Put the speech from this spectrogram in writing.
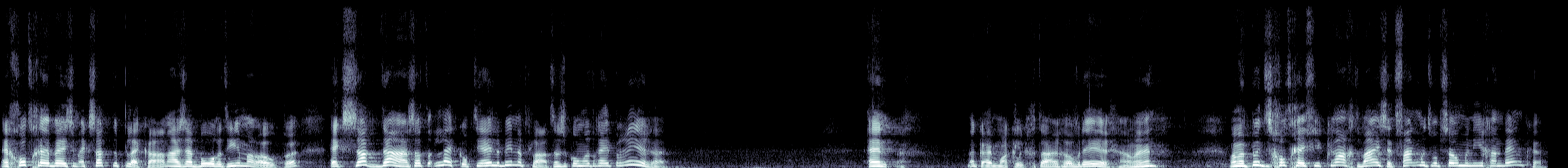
En God wees hem exact de plek aan. Hij zei, boor het hier maar open. Exact daar zat het lek, op die hele binnenplaats. En ze konden het repareren. En dan kan je makkelijk getuigen over de Heer. Amen. Maar mijn punt is, God geeft je kracht, wijsheid. Vaak moeten we op zo'n manier gaan denken.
